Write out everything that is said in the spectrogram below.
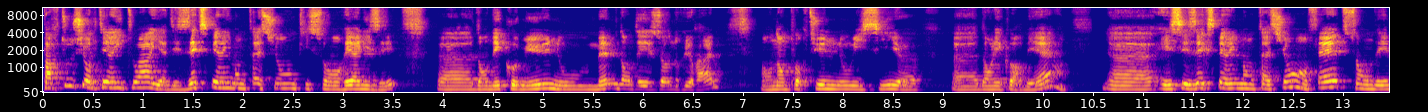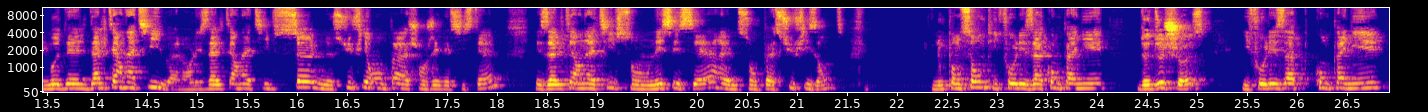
Partout sur le territoire, il y a des expérimentations qui sont réalisées euh, dans des communes ou même dans des zones rurales. On en porte une, nous, ici, euh, euh, dans les Corbières. Euh, et ces expérimentations, en fait, sont des modèles d'alternatives. Alors, les alternatives seules ne suffiront pas à changer le système. Les alternatives sont nécessaires, elles ne sont pas suffisantes. Nous pensons qu'il faut les accompagner de deux choses. Il faut les accompagner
